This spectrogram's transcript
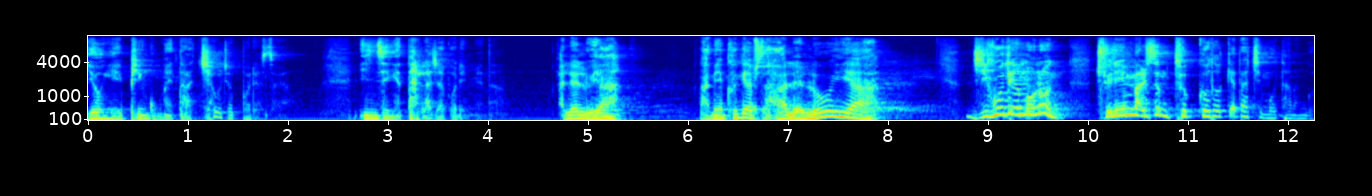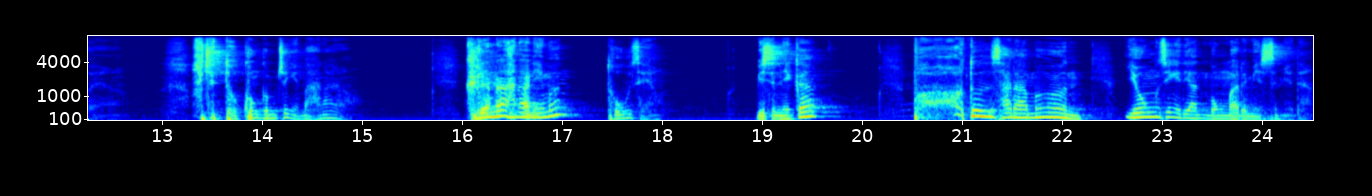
영의 빈 공간이 다 채워져 버렸어요. 인생이 달라져 버립니다. 할렐루야. 아멘. 크게 합시다. 할렐루야. 니고데모는 주님 말씀 듣고도 깨닫지 못하는 거예요. 아직도 궁금증이 많아요. 그러나 하나님은 도우세요. 믿습니까? 모든 사람은 영생에 대한 목마름이 있습니다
